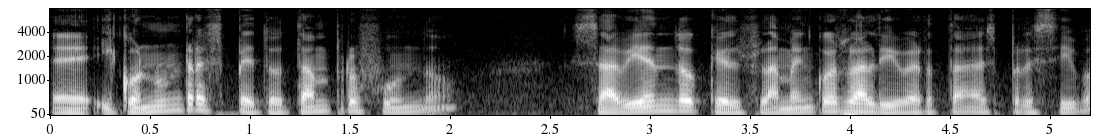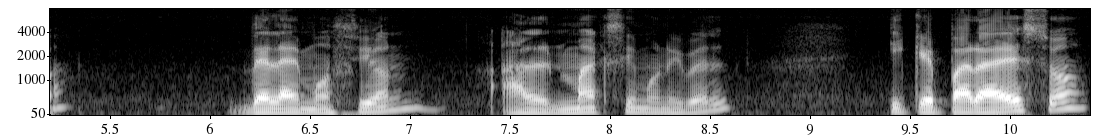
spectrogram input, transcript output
eh, y con un respeto tan profundo, sabiendo que el flamenco es la libertad expresiva de la emoción al máximo nivel y que para eso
